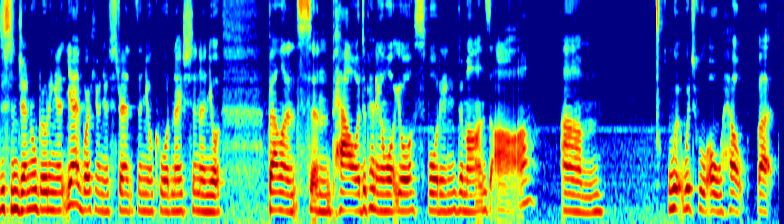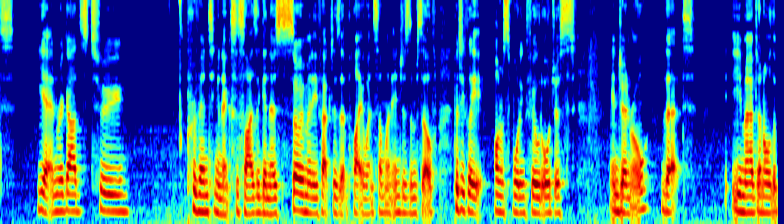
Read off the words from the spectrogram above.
Just in general, building it, yeah, working on your strength and your coordination and your balance and power, depending on what your sporting demands are, um, which will all help. But yeah, in regards to preventing an exercise, again, there's so many factors at play when someone injures themselves, particularly on a sporting field or just in general, that you may have done all the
